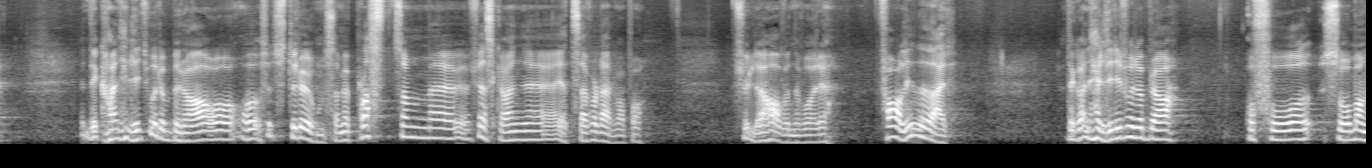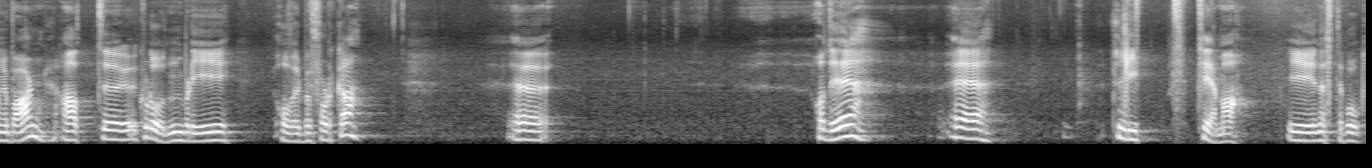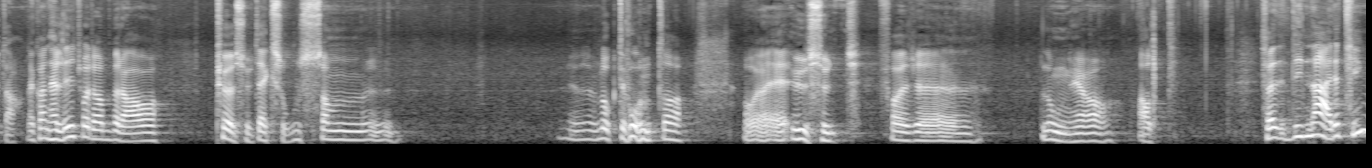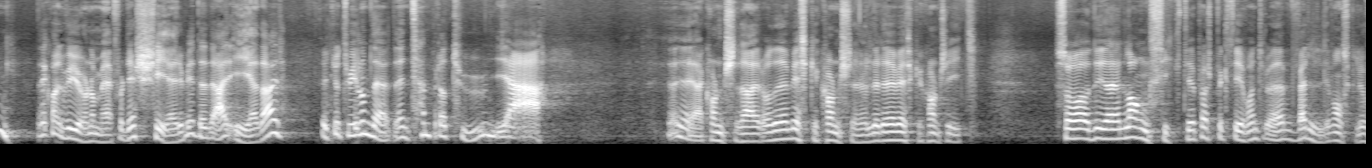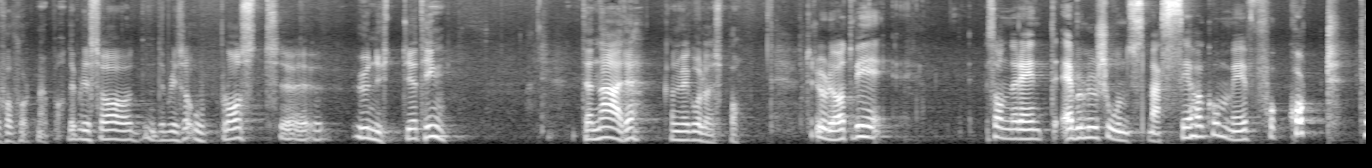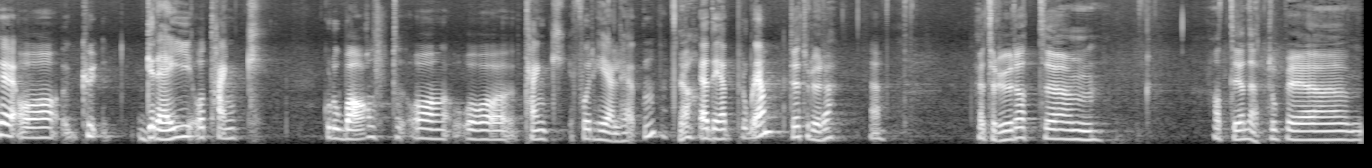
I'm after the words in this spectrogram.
Det kan heller ikke være bra å, å strø om seg med plast, som uh, fiskene spiser seg forderva på. Fylle havene våre. Farlig, det der. Det kan heller ikke være bra å få så mange barn at uh, kloden blir overbefolka. Eh, og det er litt tema i neste bok. Da. Det kan heller ikke være bra å pøse ut eksos som eh, lukter vondt og, og er usunt for lunge og alt. Så de nære ting det kan vi gjøre noe med, for det ser vi. Det der er der. Det er ikke noe tvil om det. Den temperaturen ja, det er kanskje der, og det virker kanskje, eller det virker kanskje ikke. Så de langsiktige perspektivene tror jeg er veldig vanskelig å få folk med på. Det blir så, det blir så oppblåst, uh, unyttige ting. Det nære kan vi gå løs på. Tror du at vi sånn rent evolusjonsmessig har kommet for kort til å greie å tenke globalt og, og tenke for helheten? Ja. Er det et problem? Det tror jeg. Ja. Jeg tror at, um, at det nettopp er um,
